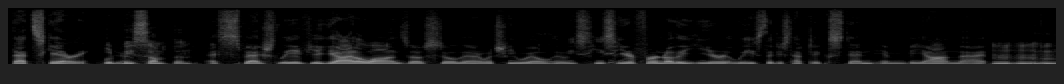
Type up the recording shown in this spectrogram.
that's scary. Would be something. Especially if you got Alonso still there, which he will. He's, he's here for another year at least. They just have to extend him beyond that. Mm-hmm.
